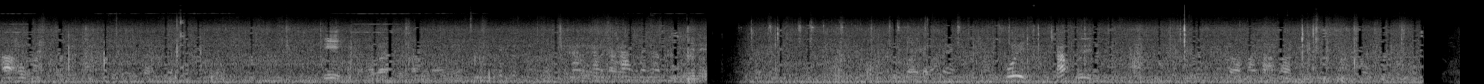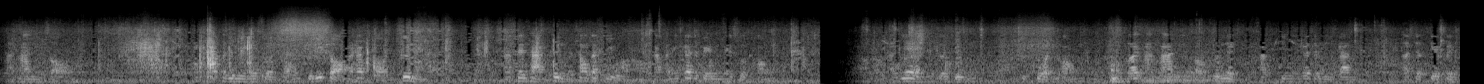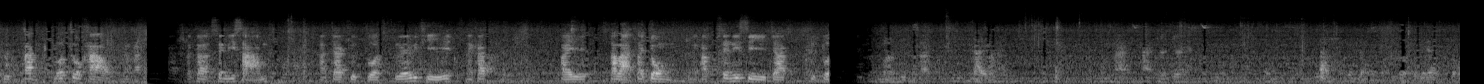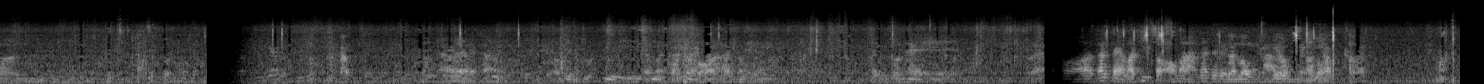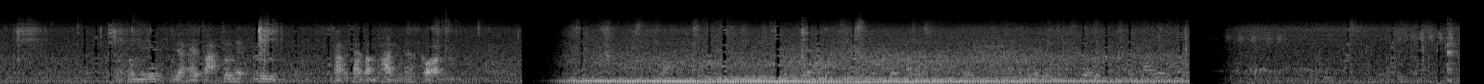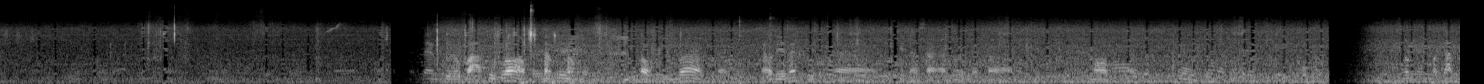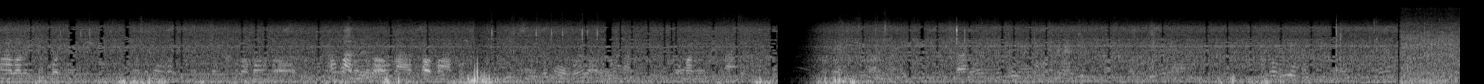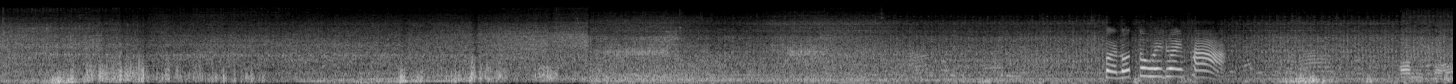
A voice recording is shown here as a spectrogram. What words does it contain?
พี่อุ้ยครับอาคารสองแล้วก็จะมีในส่วนของจุดที่สองนะครับก่อนขึ้นเส้นทางขึ้นช่องตะคิวนะครับอันนี้ก็จะเป็นในส่วนของแยกจนถึง จุดตรวจของร้อยฐานพานสองศูนย์หนึ่งครับที่นี่ก็จะมีการอาจจะเตรียมเป็นจุดพักรถชั่วคราวนะครับแล้วก็เส้นที่สามอาจจากจุดตรวจเรือวิถีนะครับ ไปตลาดตะจงนะครับ เส้นที่สี่จากจุดตรวจไก่ไก่เยอะประมาณครับเขาเป็นจุดที่ที่ขอสบนะครับให้เป็นส่วนให้พอ ตั้งแต่วันที่สองมาก็จะเป็นจะลงขาลงครับครับตรงนี้อยากให้ฝากช่วงนี้รีบฝากประชาสัมพันธ์นะก่อนแรงคือฝากทุกรอบนะครับขอบคุณมากครับตอนนี้นักจิตเอ่อจิตอาสาด้วยแล้วก็ มอบรื่องแล้วประกันมาวันละกี่คนประมาณทั้งวันหรือเปล่ามาประมาณสี่ชั่วโมงหรือเปล่าประมาณประมาณ เปิดรถตู้ให้ด้วยค่ะพอมีของ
